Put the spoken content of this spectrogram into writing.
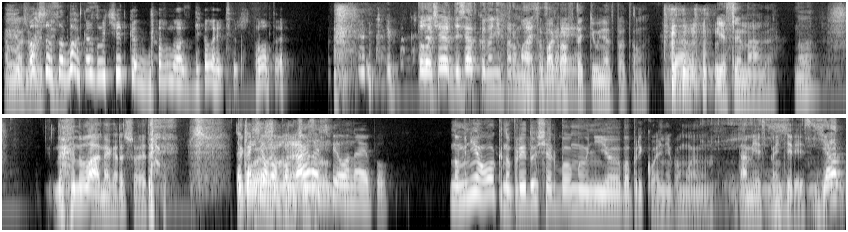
А может Ваша быть, собака звучит как говно, сделайте что-то. И получаешь десятку на неформате. Да, собаку скорее. автотюнят потом. Да. Если надо. Ну. ну ладно, хорошо. Это... Так, а что, вам понравилась Фиона Apple? Ну, мне ок, но предыдущие альбомы у нее поприкольнее, по-моему. Там есть поинтереснее. Я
